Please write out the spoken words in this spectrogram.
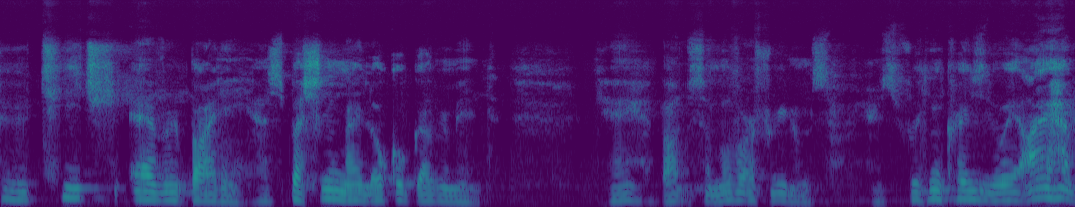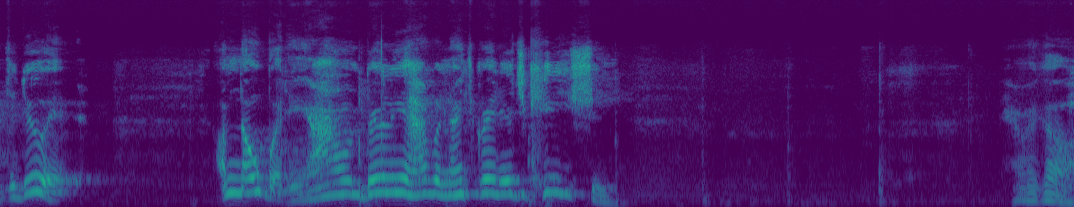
to teach everybody, especially my local government, okay, about some of our freedoms. It's freaking crazy the way I have to do it. I'm nobody. I barely have a ninth grade education. Here we go.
